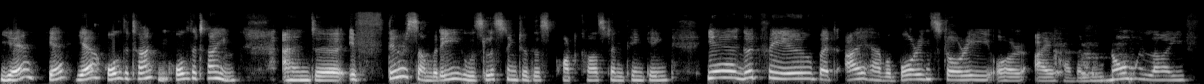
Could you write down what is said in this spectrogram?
yeah, yeah, yeah, all the time, all the time. And uh, if there is somebody who's listening to this podcast and thinking, yeah, good for you, but I have a boring story or I have a normal life,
